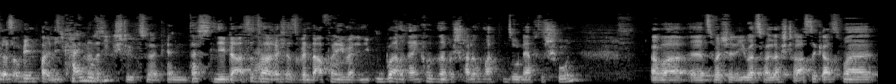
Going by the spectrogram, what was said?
das auf jeden Fall nicht. Kein Musikstück zu erkennen. Das, Nee, da hast du total recht. Also wenn davon jemand in die U-Bahn reinkommt und eine Beschallung macht und so, nervt es schon. Aber äh, zum Beispiel in der Eberswalder Straße gab es mal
